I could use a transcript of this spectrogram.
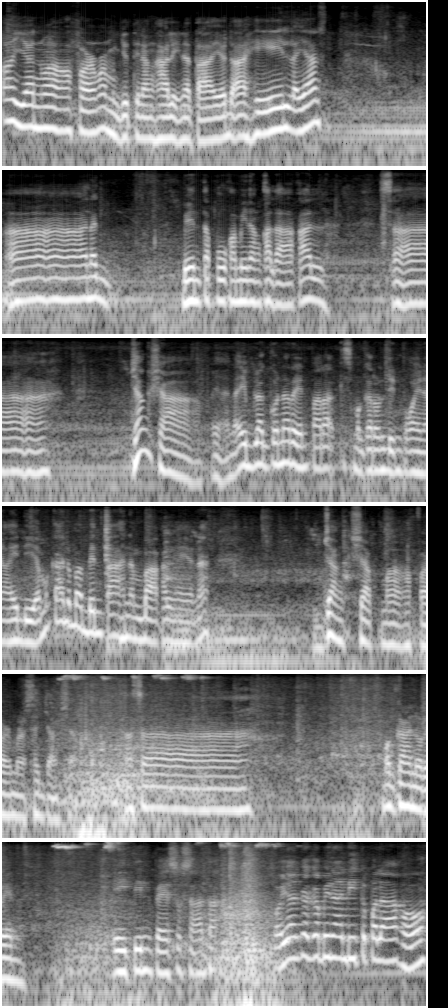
Ayan mga farmer, medyo tinanghali na tayo dahil ayan ah nagbenta po kami ng kalakal sa junk shop. Ayan, na-vlog ko na rin para at least magkaroon din po kayo ng idea. Magkano ba bentahan ng bakal ngayon ha? Junk shop mga farmer sa junk shop. Nasa magkano rin? 18 pesos ata. So ayan, kagabi nandito pala ako.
